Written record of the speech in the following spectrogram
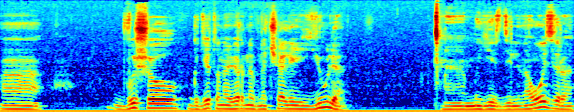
а, вышел где-то, наверное, в начале июля. А, мы ездили на озеро,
